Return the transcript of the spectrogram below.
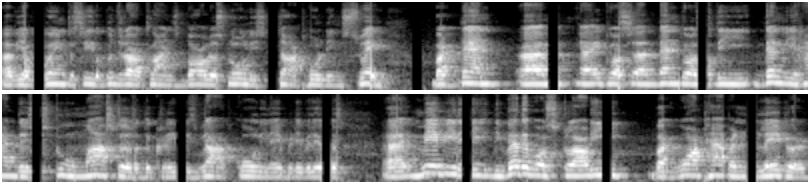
uh, we are going to see the Gujarat Lions bowlers slowly start holding sway. But then um, uh, it was uh, then it was the then we had these two masters of the crease, Virat Kohli and AB de Villiers. maybe the, the weather was cloudy, but what happened later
